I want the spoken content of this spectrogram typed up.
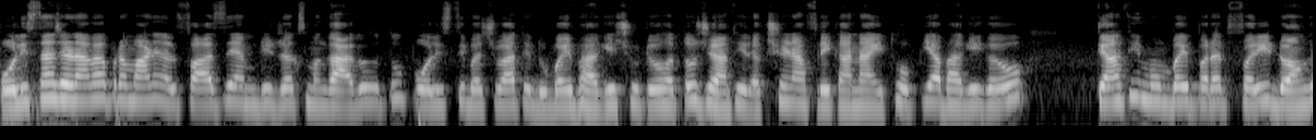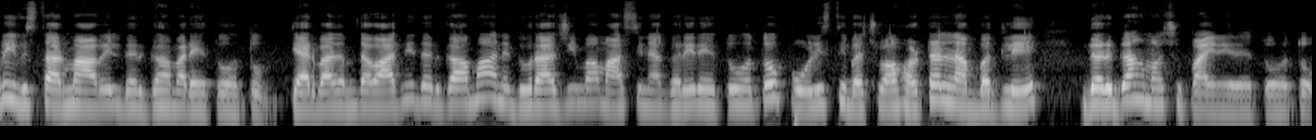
પોલીસના જણાવ્યા પ્રમાણે અલ્ફાઝે એમડી ડ્રગ્સ મંગાવ્યું હતું. પોલીસથી બચવા તે દુબઈ ભાગી છૂટ્યો હતો. જ્યાંથી દક્ષિણ આફ્રિકાના ઇથોપિયા ભાગી ગયો. ત્યાંથી મુંબઈ પરત ફરી ડોંગરી વિસ્તારમાં આવેલ દરગાહમાં રહેતો હતો. ત્યારબાદ અમદાવાદની દરગાહમાં અને ધોરાજીમાં માસીના ઘરે રહેતો હતો. પોલીસથી બચવા હોટલના બદલે દરગાહમાં છુપાઈને રહેતો હતો.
